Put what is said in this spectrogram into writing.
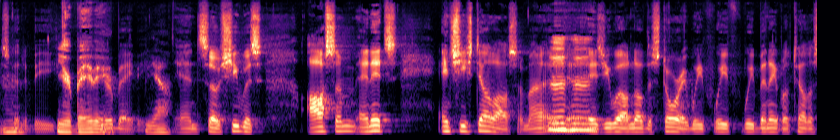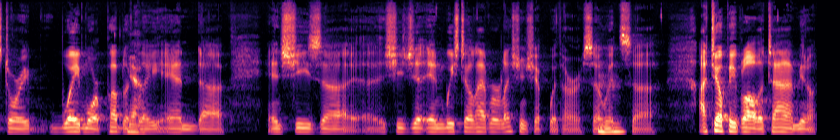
is going to be Your baby. your baby. Yeah. And so she was awesome, and it's and she's still awesome. I, Mm-hmm. As you well know the story, we've we've we've been able to tell the story way more publicly, and uh, and she's uh, she's ju- and we still have a relationship with her. So Mm-hmm. it's uh, I tell people all the time, you know,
